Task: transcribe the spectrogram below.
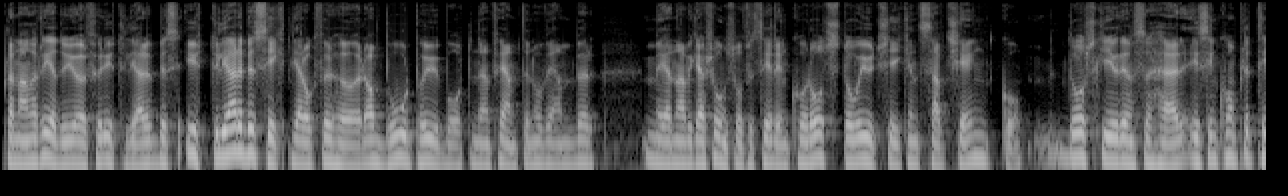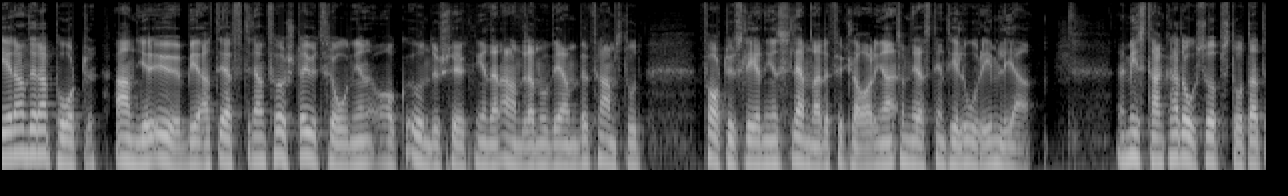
bland annat redogör för ytterligare, bes ytterligare besiktningar och förhör ombord på ubåten den 5 november med navigationsofficeren Korostov och utkiken Savchenko. Då skriver den så här. I sin kompletterande rapport anger ÖB att efter den första utfrågningen och undersökningen den 2 november framstod fartygsledningens lämnade förklaringar som nästintill orimliga. Men Misstankar hade också uppstått att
